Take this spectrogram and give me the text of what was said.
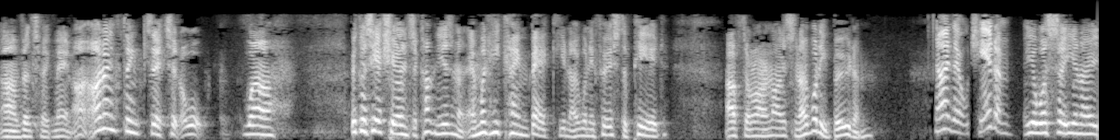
uh, Vince McMahon. I, I don't think that's it. all. Well, because he actually owns the company, isn't it? And when he came back, you know, when he first appeared after Iron Eyes, nobody booed him. No, they all cheered him. Yeah, well, so, you know,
